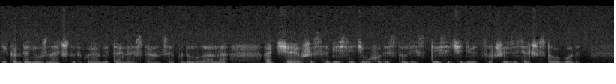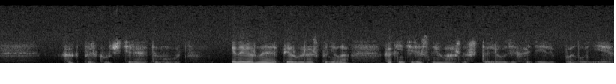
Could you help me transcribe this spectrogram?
никогда не узнает, что такое орбитальная станция, подумала она, отчаявшись объяснить ему ход истории с 1966 года. Как только учителя этому вот. И, наверное, первый раз поняла, как интересно и важно, что люди ходили по Луне.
